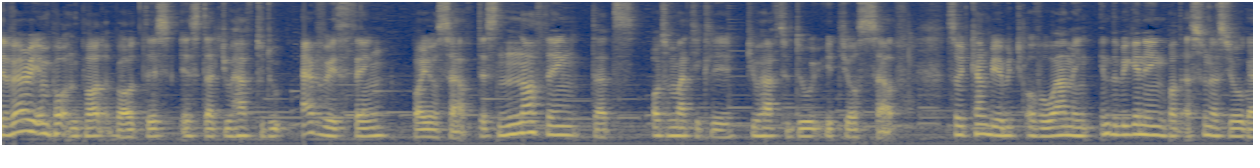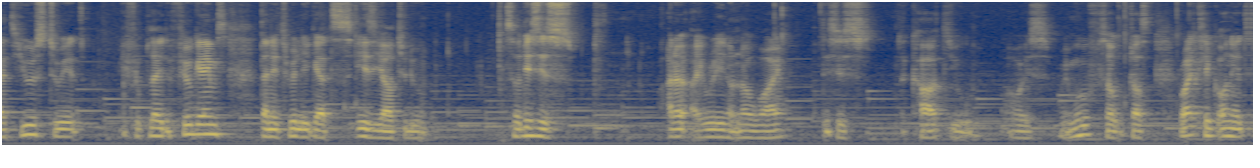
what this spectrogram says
The very important part about this is that you have to do everything by yourself. There's nothing that's automatically you have to do it yourself. So it can be a bit overwhelming in the beginning but as soon as you get used to it if you played a few games then it really gets easier to do so this is I don't I really don't know why. This is the card you always remove. So just right click on it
